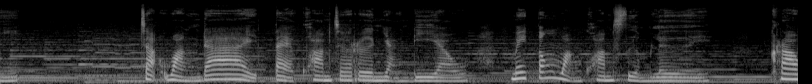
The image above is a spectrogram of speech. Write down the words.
นิ จะหวังได้แต่ความเจริญอย่างเดียว ไม่ต้องหวังความเสื่อมเลย คราว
